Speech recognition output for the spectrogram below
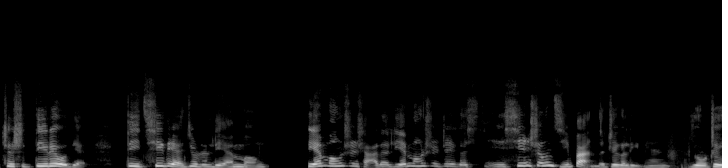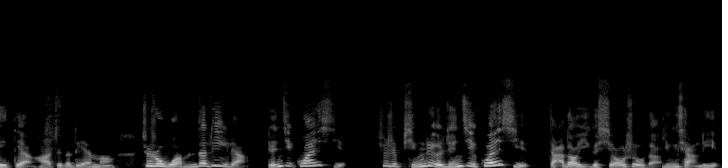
这是第六点。第七点就是联盟，联盟是啥的？联盟是这个新新升级版的这个里面有这一点哈。这个联盟就是我们的力量，人际关系就是凭这个人际关系达到一个销售的影响力。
